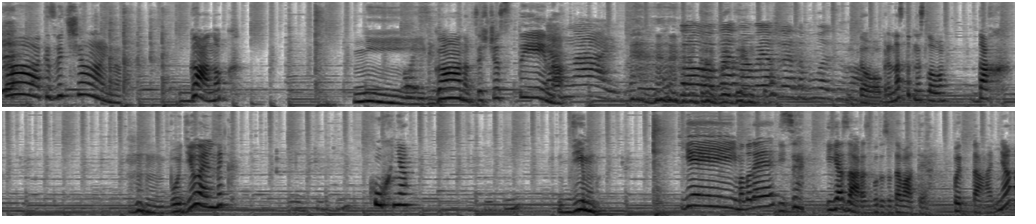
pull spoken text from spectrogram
Так, звичайно. Ганок. Ні, ганок це ж Я частина. знаю. Будинку. я вже забула знову. Добре, наступне слово. Дах. Будівельник. Кухня. Дім. Єй, молодець! І я зараз буду задавати питання,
